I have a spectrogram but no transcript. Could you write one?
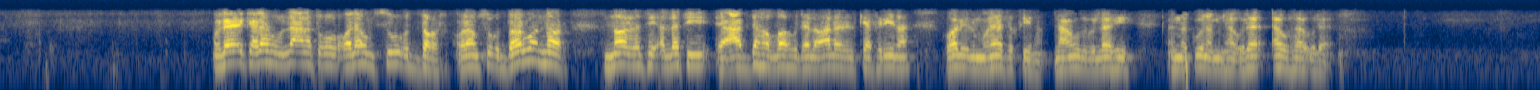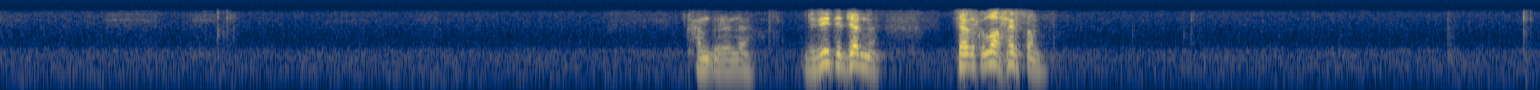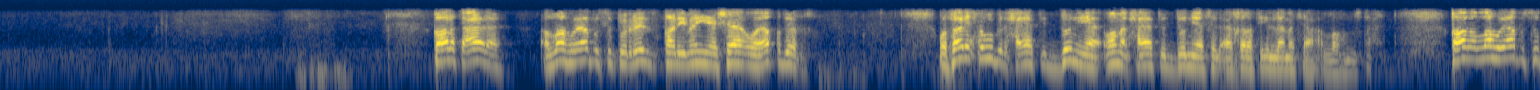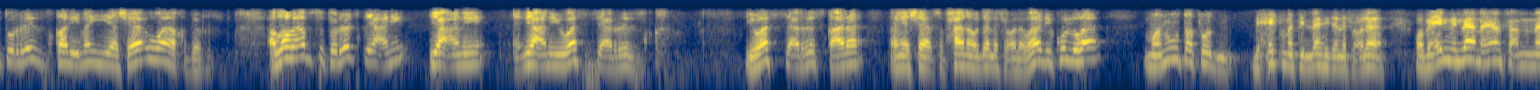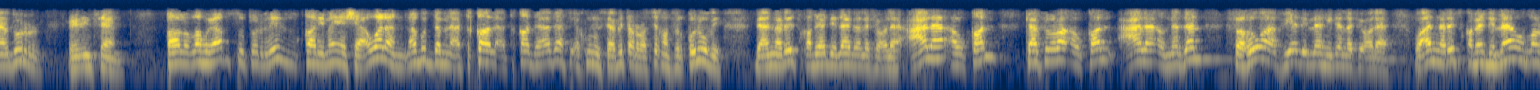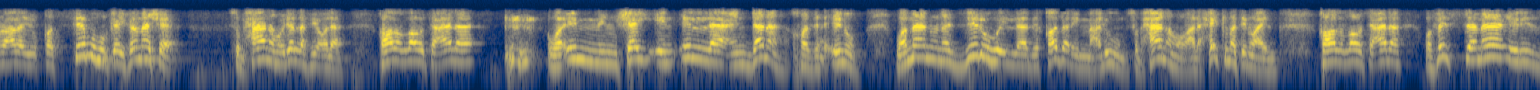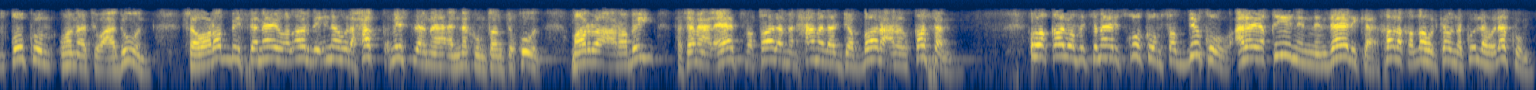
أولئك لهم اللعنة ولهم سوء الدار ولهم سوء الدار والنار النار التي التي أعدها الله جل وعلا للكافرين وللمنافقين. نعوذ بالله أن نكون من هؤلاء أو هؤلاء. الحمد لله. جزيت الجنة. سابق الله حرصا. قال تعالى الله يبسط الرزق لمن يشاء ويقدر. وفرحوا بالحياة الدنيا وما الحياة الدنيا في الآخرة إلا متاع الله المستعان. قال الله يبسط الرزق لمن يشاء ويقدر. الله يبسط الرزق يعني يعني يعني يوسع الرزق. يوسع الرزق على من يشاء سبحانه جل في علاه. وهذه كلها منوطة بحكمة الله جل في علاه. وبعلم الله ما ينفع مما يضر للإنسان. قال الله يبسط الرزق لمن يشاء. أولا لابد من اعتقاد الاعتقاد هذا يكون ثابتا راسخا في القلوب بأن الرزق بيد الله جل في علاه. على أو قل كثر أو قل على أو نزل فهو في يد الله جل في علاه. وأن الرزق بيد الله والله تعالى يقسمه كيفما شاء. سبحانه جل في علاه. قال الله تعالى وإن من شيء إلا عندنا خزائنه وما ننزله إلا بقدر معلوم سبحانه على حكمة وعلم. قال الله تعالى وفي السماء رزقكم وما توعدون. فورب السماء والأرض إنه لحق مثل ما أنكم تنطقون. مر أعربي فسمع الآيات فقال من حمل الجبار على القسم. هو قال وفي السماء رزقكم صدقوا على يقين من ذلك خلق الله الكون كله لكم.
